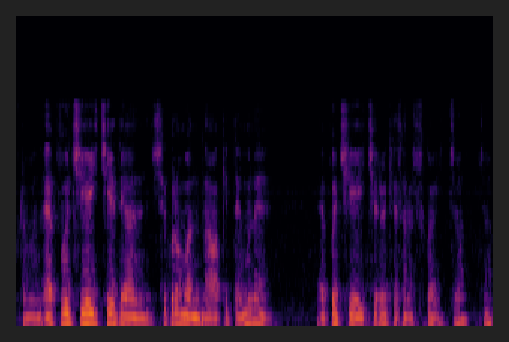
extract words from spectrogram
그러면 FGH에 대한 식으로만 나왔기 때문에 FGH를 계산할 수가 있죠. 그죠?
